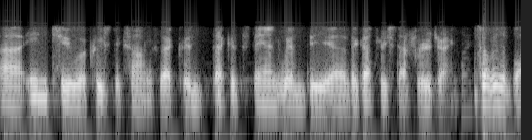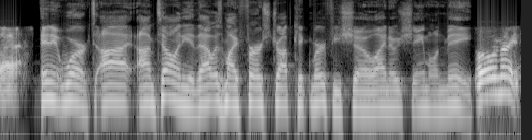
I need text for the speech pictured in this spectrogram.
uh, into acoustic songs that could that could stand with the uh, the Guthrie stuff we were doing. So it was a blast. And it worked. I, I'm telling you, that was my first Dropkick Murphy show. I know, shame on me. Oh, nice.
